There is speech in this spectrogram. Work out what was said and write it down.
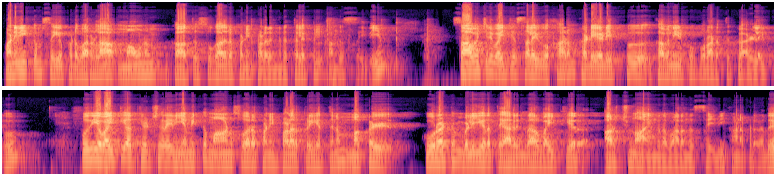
பணிநீக்கம் செய்யப்படுவார்களா? மௌனம் காத்த சுகாதார பணிப்பாளர் என்கிற தலைப்பில் அந்த செய்தி. சாவச்சேரி வைத்தியசாலை விவகாரம் கடையடைப்பு கவனீர்ப்பு போராட்டத்துக்கு அழைப்பு. புதிய வைத்திய அத்தியட்சகரை நியமிக்க மானுசுவர பணிப்பாளர் பிரயத்தனம் மக்கள் கூறட்டும் வெளியேற தயார் என்கிறார் வைத்தியர் அர்ச்சுனா என்கிறவாறு அந்த செய்தி காணப்படுகிறது.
